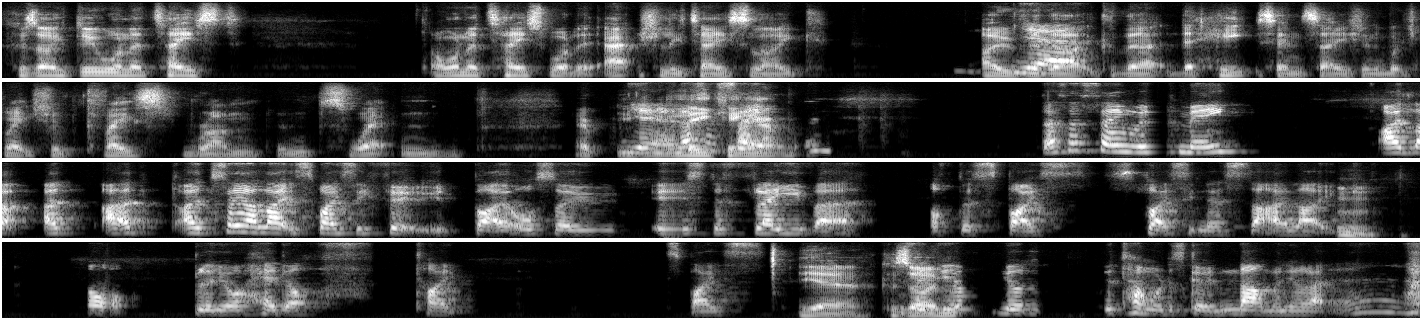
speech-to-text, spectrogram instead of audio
because I do want to taste. I want to taste what it actually tastes like over Yeah. the, the the heat sensation, which makes your face run and sweat and Yeah, that's the leaking same. out. That's the same with me. I like. I'd, I'd, I'd say I like spicy food, but I also it's the flavor of the spice spiciness that I like, Mm. not blow your head off type spice. Yeah, because I'm your, your your tongue will just go numb, and you're like, eh.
